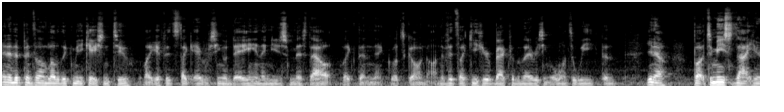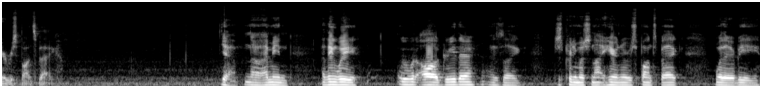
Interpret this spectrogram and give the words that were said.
And it depends on the level of communication too. Like if it's like every single day and then you just missed out, like then like what's going on? If it's like you hear back from them every single once a week, then you know. But to me, it's not hearing a response back. Yeah. No, I mean, I think we we would all agree there. Is like just pretty much not hearing a response back, whether it be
